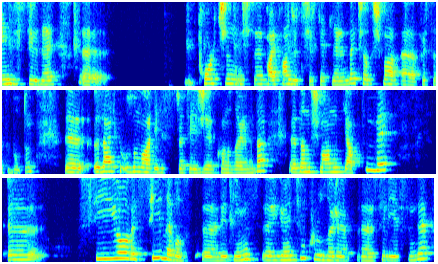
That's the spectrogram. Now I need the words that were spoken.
endüstride e, Fortune işte 500 şirketlerinde çalışma e, fırsatı buldum. E, özellikle uzun vadeli strateji konularında e, danışmanlık yaptım ve e, CEO ve C-level e, dediğimiz e, yönetim kurulları e, seviyesinde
